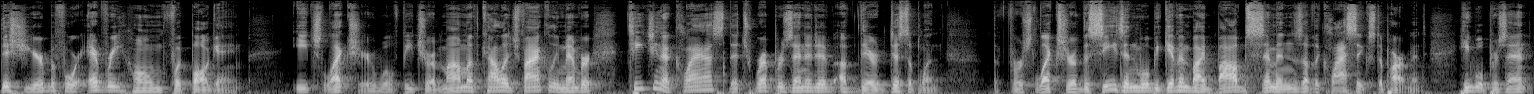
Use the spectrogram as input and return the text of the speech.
this year before every home football game. Each lecture will feature a Monmouth College faculty member teaching a class that's representative of their discipline. The first lecture of the season will be given by Bob Simmons of the Classics Department. He will present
